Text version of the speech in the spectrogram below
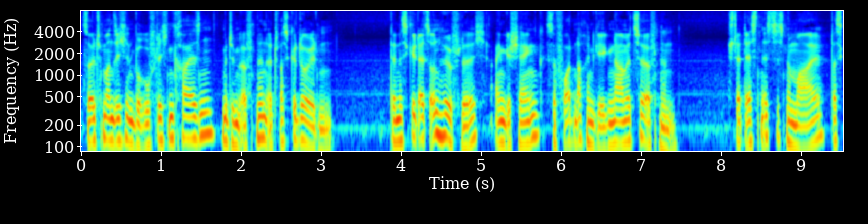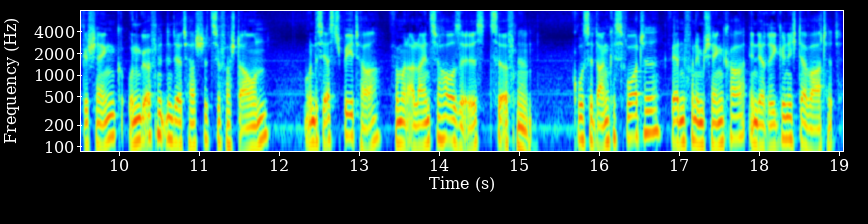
sollte man sich in beruflichen Kreisen mit dem Öffnen etwas gedulden. Denn es gilt als unhöflich, ein Geschenk sofort nach Entgegennahme zu öffnen. Stattdessen ist es normal, das Geschenk ungeöffnet in der Tasche zu verstauen und es erst später, wenn man allein zu Hause ist, zu öffnen. Große Dankesworte werden von dem Schenker in der Regel nicht erwartet.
